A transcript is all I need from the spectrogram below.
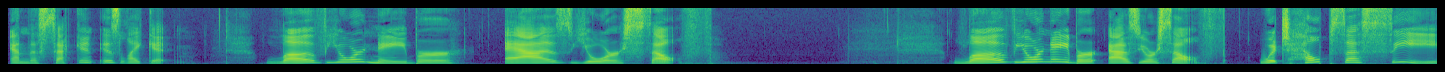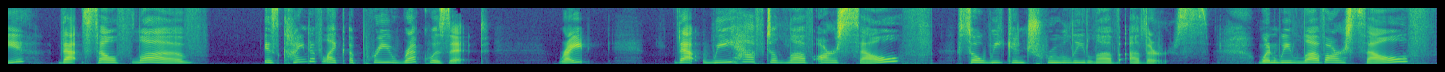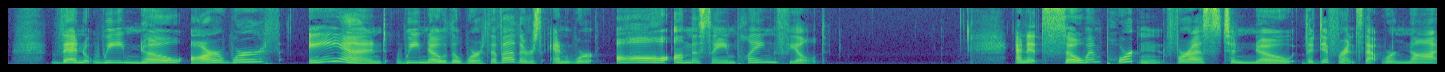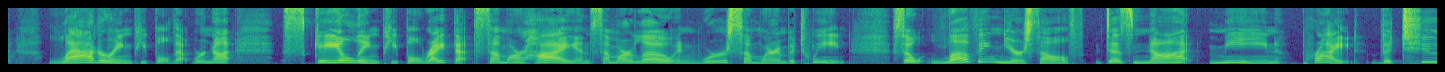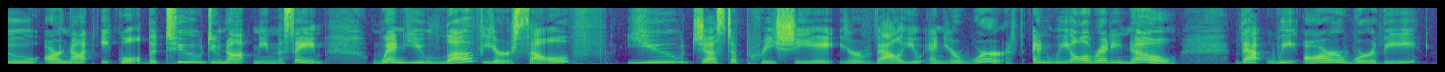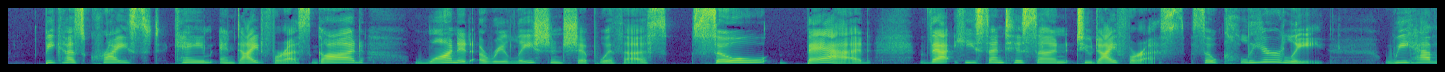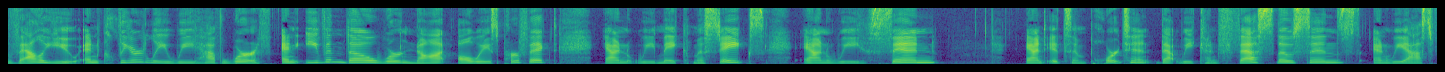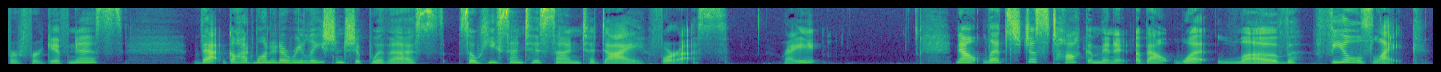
and the second is like it Love your neighbor as yourself. Love your neighbor as yourself, which helps us see that self love is kind of like a prerequisite, right? That we have to love ourselves so we can truly love others. When we love ourselves, then we know our worth and we know the worth of others, and we're all on the same playing field. And it's so important for us to know the difference that we're not laddering people, that we're not scaling people, right? That some are high and some are low, and we're somewhere in between. So, loving yourself does not mean pride. The two are not equal, the two do not mean the same. When you love yourself, you just appreciate your value and your worth. And we already know that we are worthy because Christ came and died for us. God wanted a relationship with us so bad that he sent his son to die for us. So clearly, we have value and clearly we have worth. And even though we're not always perfect and we make mistakes and we sin, and it's important that we confess those sins and we ask for forgiveness, that God wanted a relationship with us, so he sent his son to die for us, right? Now, let's just talk a minute about what love feels like.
